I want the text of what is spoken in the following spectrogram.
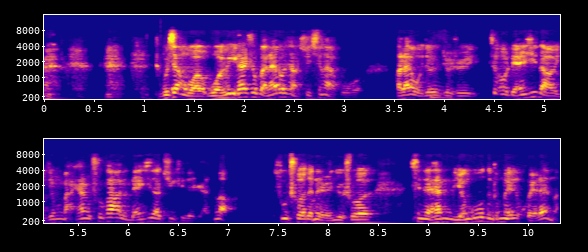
不像我，我一开始本来我想去青海湖，后来我就就是最后联系到已经马上出发了，联系到具体的人了。租车的那人就说，现在他们员工都没回来呢，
